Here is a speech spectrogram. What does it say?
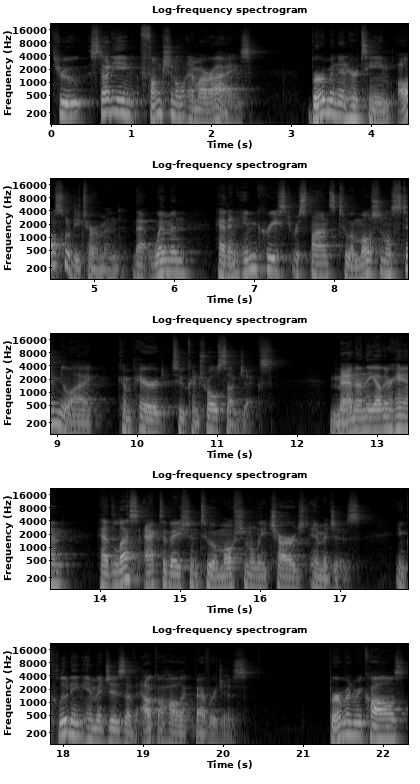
Through studying functional MRIs, Berman and her team also determined that women had an increased response to emotional stimuli compared to control subjects. Men, on the other hand, had less activation to emotionally charged images, including images of alcoholic beverages. Berman recalls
